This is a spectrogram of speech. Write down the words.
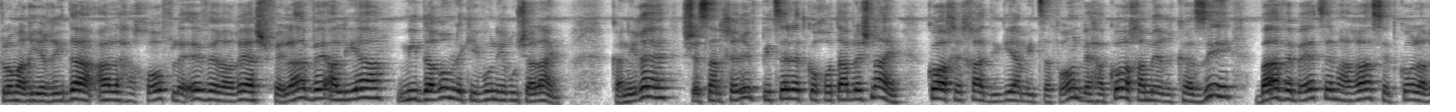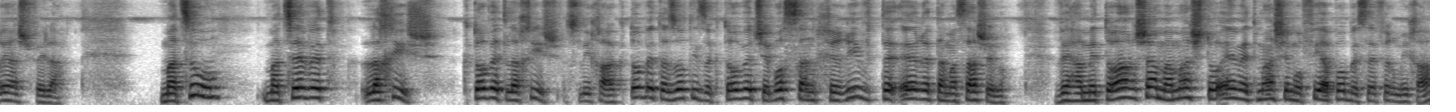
כלומר ירידה על החוף לעבר הרי השפלה ועלייה מדרום לכיוון ירושלים כנראה שסנחריב פיצל את כוחותיו לשניים, כוח אחד הגיע מצפון והכוח המרכזי בא ובעצם הרס את כל ערי השפלה. מצאו מצבת לכיש, כתובת לכיש, סליחה, הכתובת הזאת זה כתובת שבו סנחריב תיאר את המסע שלו. והמתואר שם ממש תואם את מה שמופיע פה בספר מיכה,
